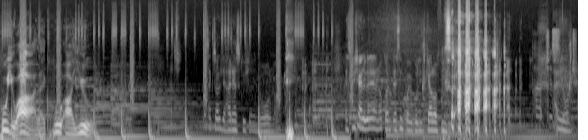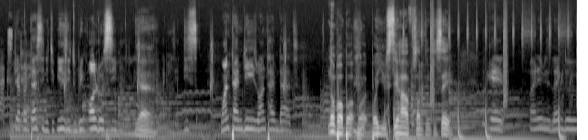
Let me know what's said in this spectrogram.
who you are. Like, who are you? That's actually the hardest question in the world, man. Especially when you're not contesting for a political office. I mean, if you're contesting, it's easy to bring all those CVs. Yeah. Like this one time this, one time that. No, but but but, but you still have something to say. Okay, my name is Lengdung.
